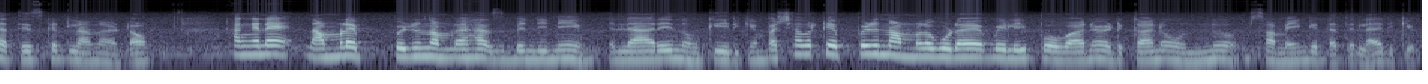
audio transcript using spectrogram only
ഛത്തീസ്ഗഡിലാണ് കേട്ടോ. അങ്ങനെ നമ്മളെപ്പോഴും നമ്മുടെ ഹസ്ബൻഡിനെയും എല്ലാവരെയും നോക്കിയിരിക്കും. പക്ഷെ അവർക്ക് എപ്പോഴും നമ്മളെ കൂടെ വെളിയിൽ പോകാനോ എടുക്കാനോ ഒന്നും സമയം കിട്ടത്തില്ലായിരിക്കും.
